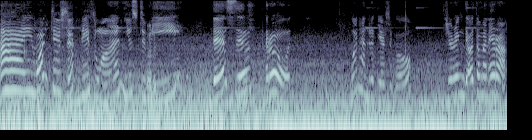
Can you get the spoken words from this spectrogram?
I want to shoot this one used to be the Silk Road. 100 years ago during the Ottoman era.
